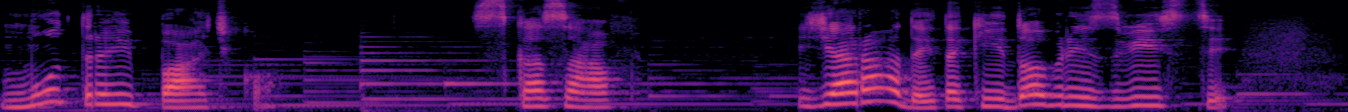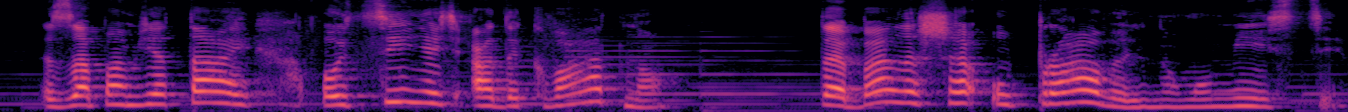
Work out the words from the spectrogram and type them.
мудрий батько. Сказав, я радий такій добрій звісті. Запам'ятай, оцінять адекватно тебе лише у правильному місці.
